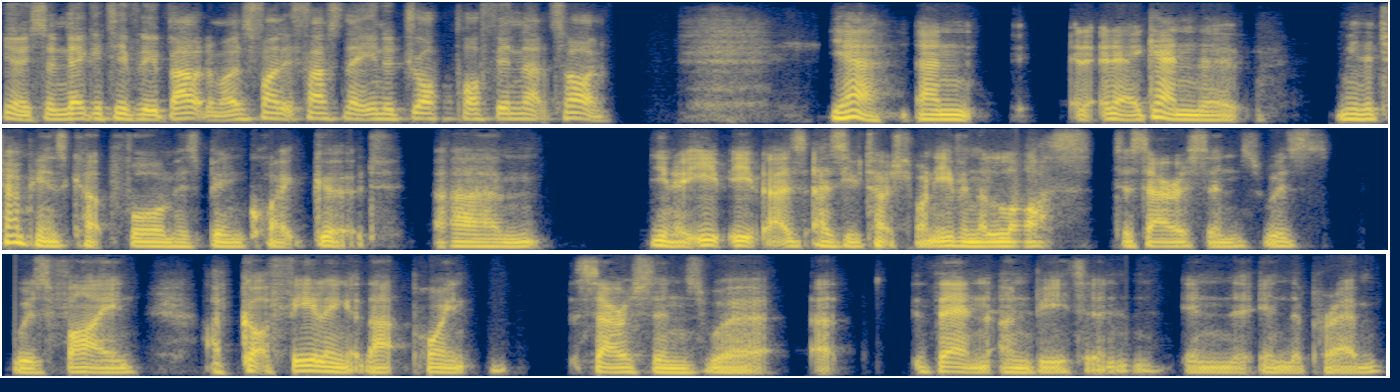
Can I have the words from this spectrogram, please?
you know so negatively about them. I just find it fascinating to drop off in that time. Yeah, and, and again, the I mean the Champions Cup form has been quite good. Um, you know, as as you touched upon, even the loss to Saracens was was fine. I've got a feeling at that point Saracens were uh, then unbeaten in the in the Prem.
